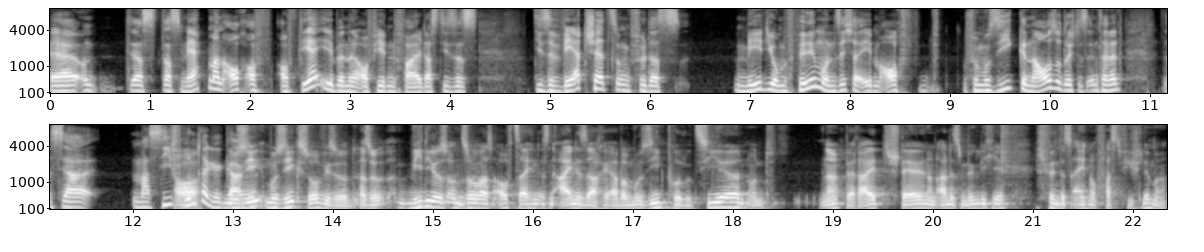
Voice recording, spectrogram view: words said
Äh, und das, das merkt man auch auf, auf der Ebene auf jeden Fall, dass dieses, diese Wertschätzung für das Medium Film und sicher eben auch für Musik genauso durch das Internet ist ja massiv oh, runtergegangen. Musik, Musik sowieso. Also Videos und sowas aufzeichnen ist eine Sache, aber Musik produzieren und ne, bereitstellen und alles Mögliche, ich finde das eigentlich noch fast viel schlimmer.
